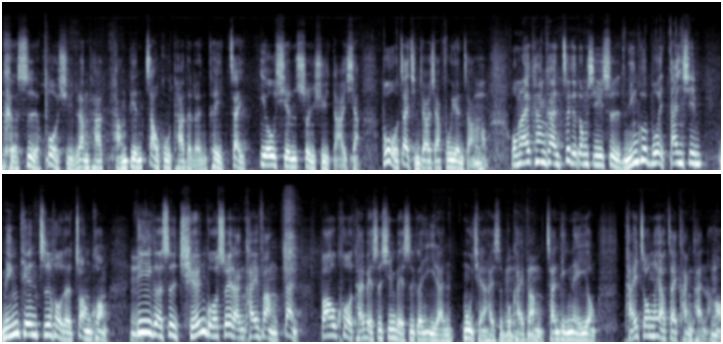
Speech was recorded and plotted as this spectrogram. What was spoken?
可是或许让他旁边照顾他的人，可以再优先顺序打一下。不过我再请教一下副院长哈，我们来看看这个东西是您会不会担心明天之后的状况？第一个是全国虽然开放，但包括台北市、新北市跟宜兰目前还是不开放餐厅内用。台中要再看看了哈，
